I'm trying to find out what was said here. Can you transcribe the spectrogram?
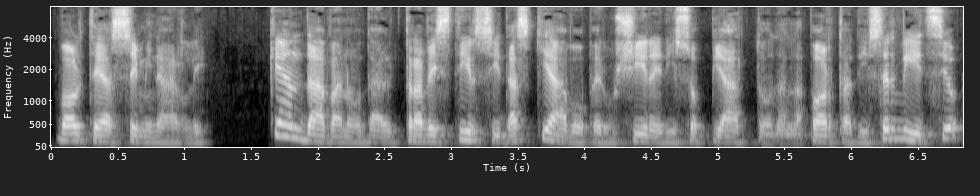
volte a seminarli, che andavano dal travestirsi da schiavo per uscire di soppiatto dalla porta di servizio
